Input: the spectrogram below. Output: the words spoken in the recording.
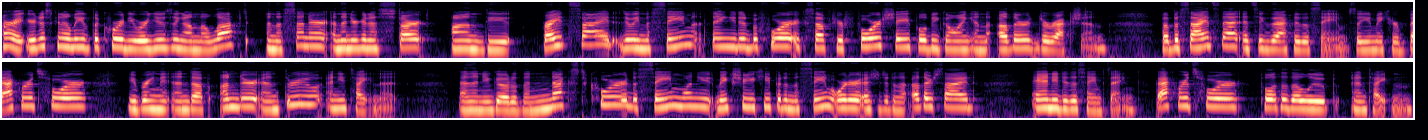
All right, you're just gonna leave the cord you were using on the left in the center, and then you're gonna start on the right side doing the same thing you did before, except your four shape will be going in the other direction. But besides that, it's exactly the same. So you make your backwards four, you bring the end up under and through, and you tighten it. And then you go to the next cord, the same one, you make sure you keep it in the same order as you did on the other side, and you do the same thing. Backwards four, pull it to the loop, and tighten.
